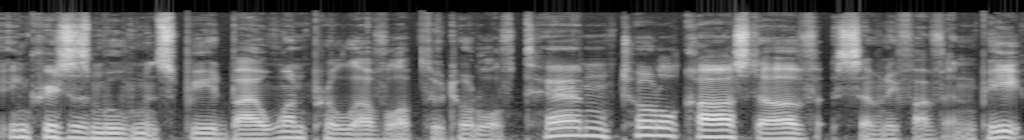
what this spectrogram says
increases movement speed by 1 per level up to a total of 10, total cost of 75 NP.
